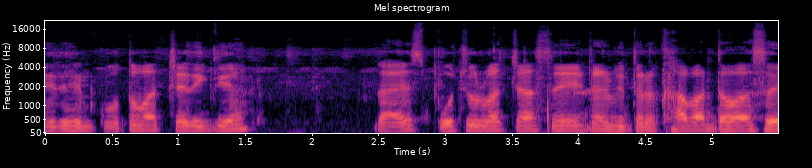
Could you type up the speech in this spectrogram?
এই দেখেন কত বাচ্চা এদিক দিয়ে। গাছ প্রচুর বাচ্চা আছে, এটার ভিতরে খাবার দেওয়া আছে।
